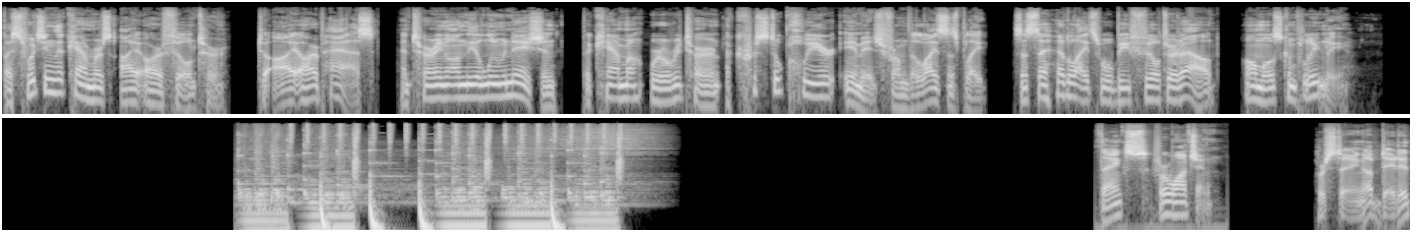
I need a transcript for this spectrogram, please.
By switching the camera's IR filter to IR pass and turning on the illumination, the camera will return a crystal clear image from the license plate since the headlights will be filtered out almost completely. Thanks for watching. For staying updated,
